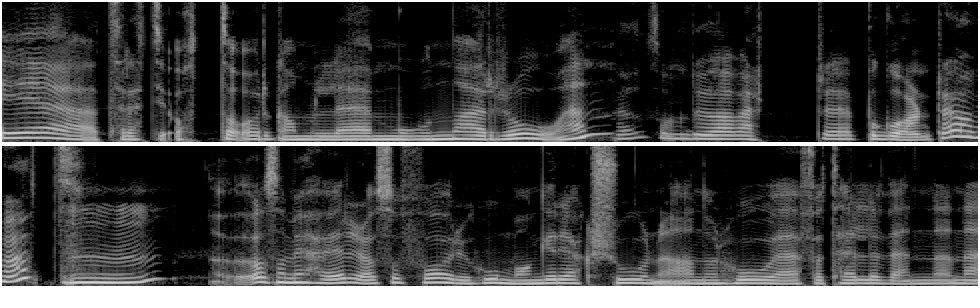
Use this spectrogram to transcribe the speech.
er 38 år gamle Mona Råen. Ja, som du har vært eh, på gården til og møtt. Mm. Og som vi hører, så får hun mange reaksjoner når hun eh, forteller vennene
